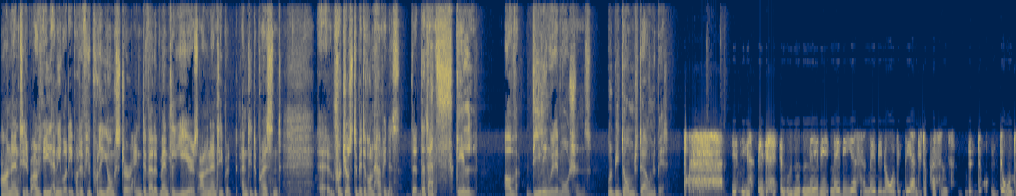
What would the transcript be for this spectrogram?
on antidepressant, anybody, but if you put a youngster in developmental years on an anti, antidepressant uh, for just a bit of unhappiness, that, that that skill of dealing with emotions will be dumbed down a bit. Maybe, maybe yes, and maybe no. The, the antidepressants d- don't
